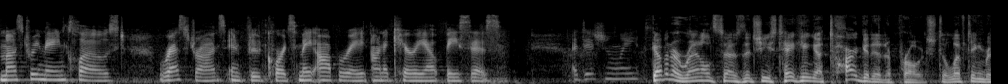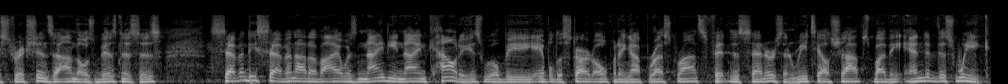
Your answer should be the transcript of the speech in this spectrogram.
must remain closed. Restaurants and food courts may operate on a carry-out basis. Additionally, Governor Reynolds says that she's taking a targeted approach to lifting restrictions on those businesses. 77 out of Iowa's 99 counties will be able to start opening up restaurants, fitness centers, and retail shops by the end of this week.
